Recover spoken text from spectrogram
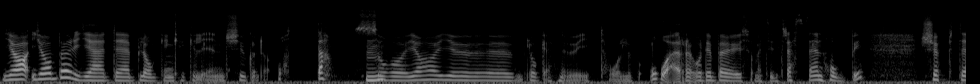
Ja, jag började bloggen Krickelin 2008 Mm. Så jag har ju bloggat nu i 12 år och det började ju som ett intresse, en hobby. Köpte,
